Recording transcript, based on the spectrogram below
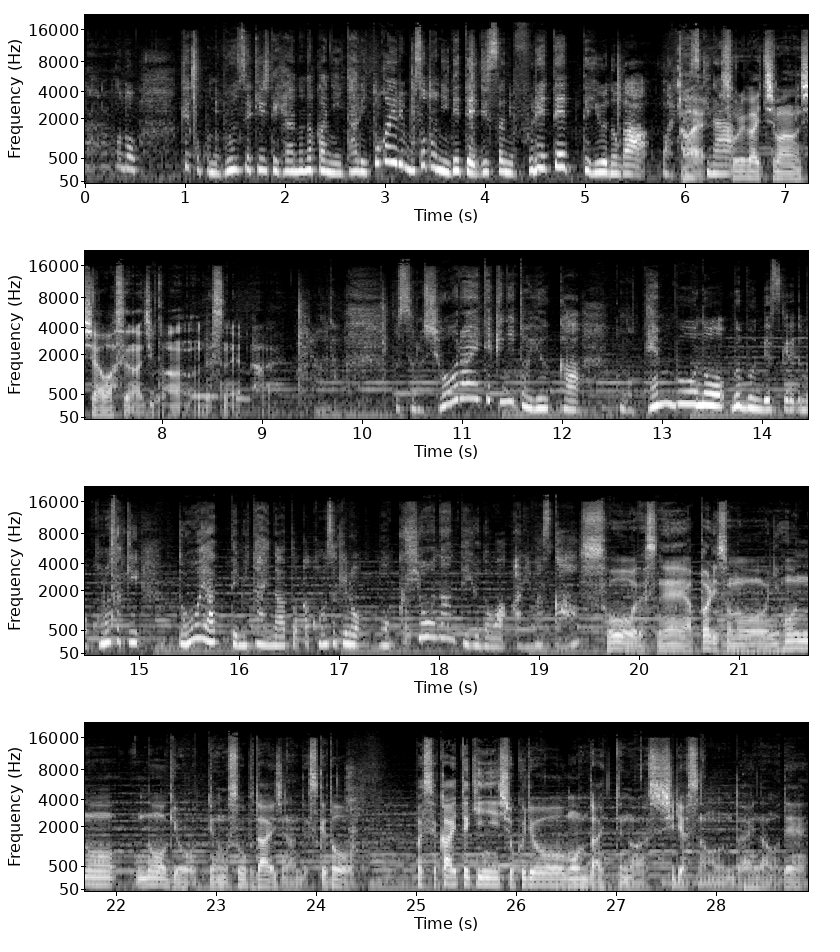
なるほど結構この分析して部屋の中にいたりとかよりも外に出て実際に触れてっていうのが割とはい好きな、、それが一番幸せな時間ですね。はい。その将来的にというかこの展望の部分ですけれどもこの先どうやってみたいなとかこの先の目標なんていうのはありますか？そうですね。やっぱりその日本の農業っていうのもすごく大事なんですけど、やっぱり世界的に食料問題っていうのはシリアスな問題なので、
